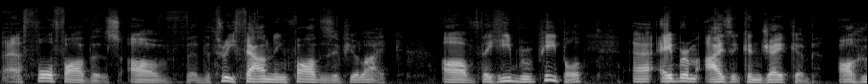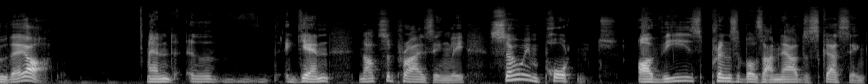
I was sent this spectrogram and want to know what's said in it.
uh, forefathers of the three founding fathers, if you like, of the Hebrew people, uh, Abram, Isaac, and Jacob are who they are. And uh, again, not surprisingly, so important are these principles I'm now discussing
